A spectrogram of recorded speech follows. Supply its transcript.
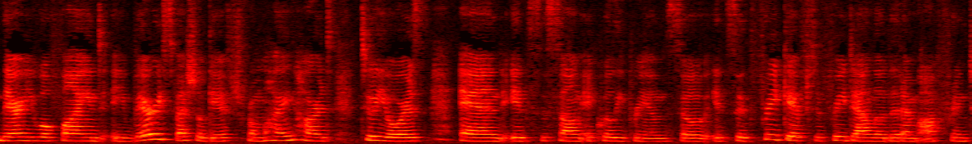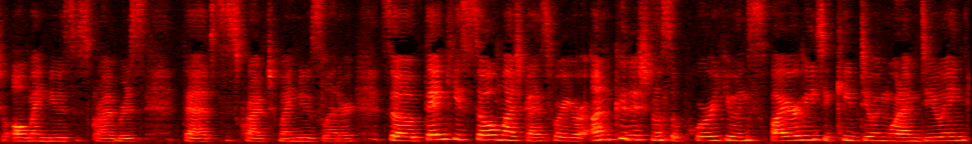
There you will find a very special gift from my heart to yours and it's the song Equilibrium. So it's a free gift, a free download that I'm offering to all all my new subscribers that subscribe to my newsletter. So thank you so much guys for your unconditional support. You inspire me to keep doing what I'm doing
